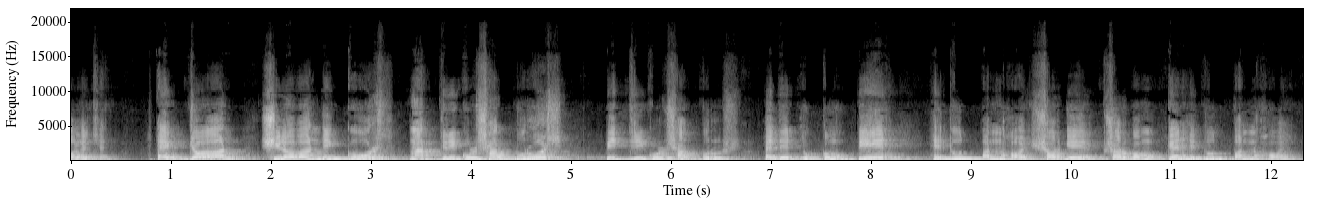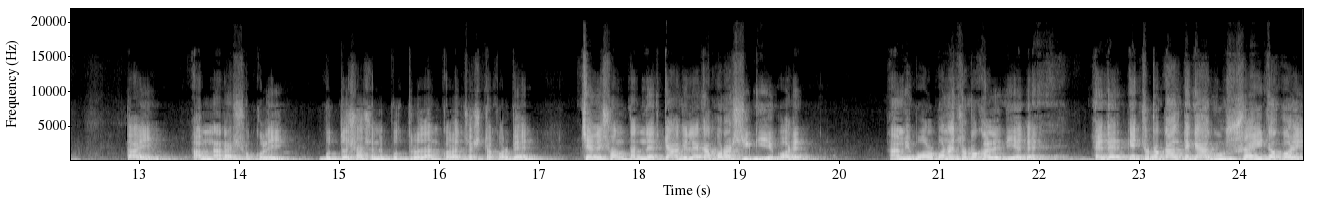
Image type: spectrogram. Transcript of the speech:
বলেছেন একজন শিলবান ভিক্ষুর মাতৃকুল সাত পুরুষ, পিতৃকুল সাত পুরুষ। এদের দুঃখ মুক্তির হেতু উৎপন্ন হয়, স্বর্গে স্বর্গমুখের হেতু উৎপন্ন হয়। তাই আপনারা সকলেই বুদ্ধ শাসনে পুত্রদান করার চেষ্টা করবেন। ছেলে সন্তানদেরকে আগে লেখাপড়া শিখিয়ে করেন। আমি বলব না ছোটকালে দিয়ে দেন। এদেরকে ছোটকাল থেকে আগে উৎসাহিত করে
